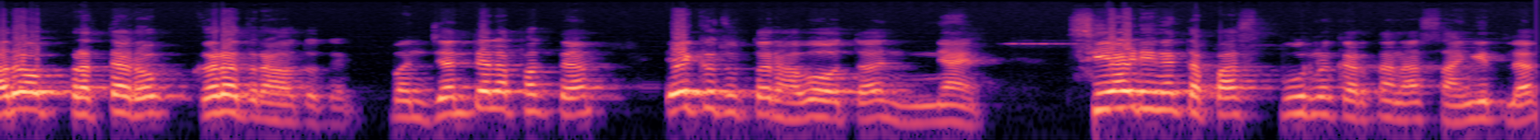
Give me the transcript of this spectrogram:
आरोप प्रत्यारोप करत राहत होते. पण जनतेला फक्त एकच उत्तर हवं होतं न्याय. सीआयडीने तपास पूर्ण करताना सांगितलं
